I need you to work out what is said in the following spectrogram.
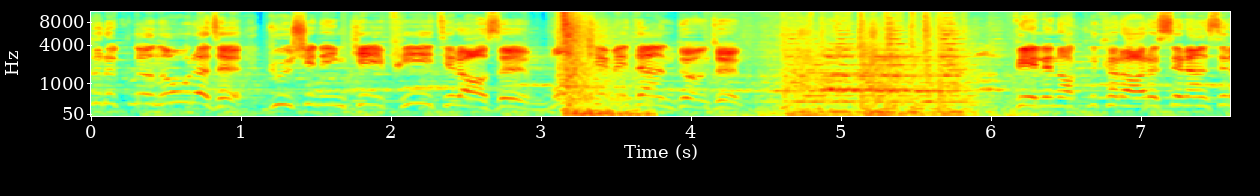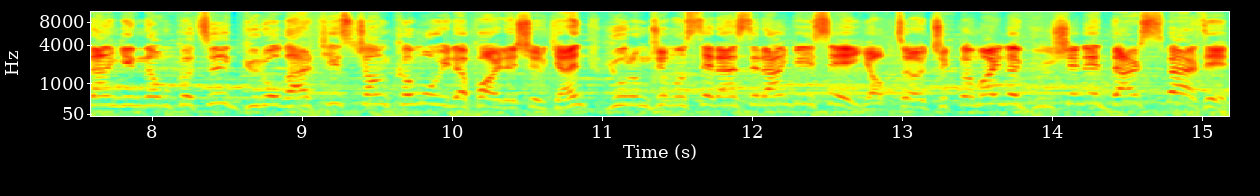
kırıklığına uğradı. Gülşen'in keyfi itirazı mahkemeden döndü. Verilen haklı kararı Seren Serengil'in avukatı Gürol Herkescan kamuoyuyla paylaşırken yorumcumuz Seren Serengil ise yaptığı açıklamayla Gülşen'e ders verdi.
